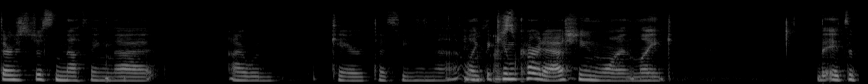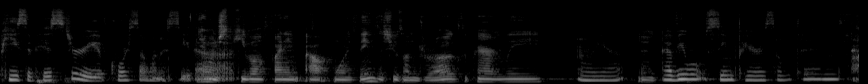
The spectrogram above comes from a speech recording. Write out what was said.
there's just nothing that I would care to see in that. Yeah, like the Kim Kardashian one, like it's a piece of history. Of course, I want to see that. Yeah, we just keep on finding out more things. That she was on drugs apparently. oh yeah. Have you seen Paris Hilton's? No.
